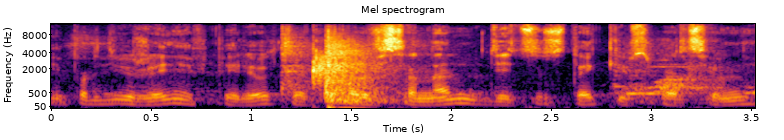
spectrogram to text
и продвижение вперед, как в профессиональной деятельности, так и в спортивной.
